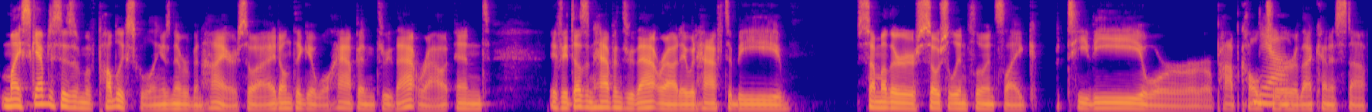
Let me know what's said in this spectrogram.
my skepticism of public schooling has never been higher so i don't think it will happen through that route and if it doesn't happen through that route it would have to be some other social influence like tv or, or pop culture Yeah. or that kind of stuff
